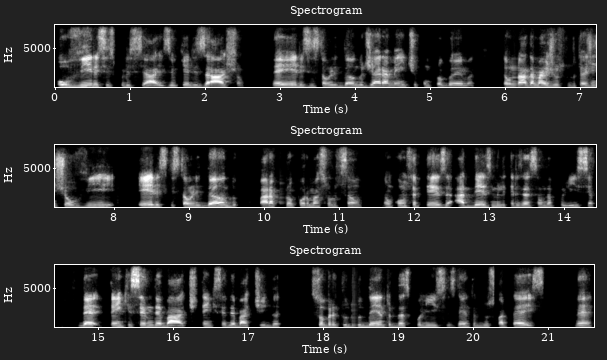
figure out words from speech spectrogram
ouvir esses policiais e o que eles acham. Né? Eles estão lidando diariamente com o problema. Então, nada mais justo do que a gente ouvir eles que estão lidando para propor uma solução. Então, com certeza, a desmilitarização da polícia tem que ser um debate, tem que ser debatida, sobretudo dentro das polícias, dentro dos quartéis, né?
